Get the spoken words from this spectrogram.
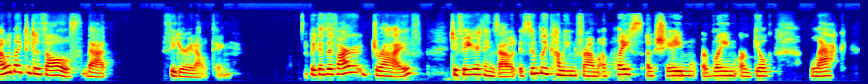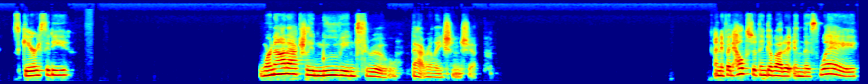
I would like to dissolve that figure it out thing. Because if our drive to figure things out is simply coming from a place of shame or blame or guilt, lack, scarcity, we're not actually moving through that relationship. And if it helps to think about it in this way,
